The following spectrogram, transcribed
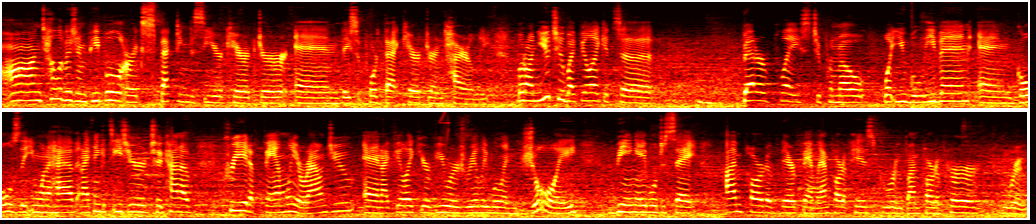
on television, people are expecting to see your character and they support that character entirely. But on YouTube, I feel like it's a better place to promote what you believe in and goals that you want to have. And I think it's easier to kind of create a family around you. And I feel like your viewers really will enjoy being able to say, I'm part of their family, I'm part of his group, I'm part of her group.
